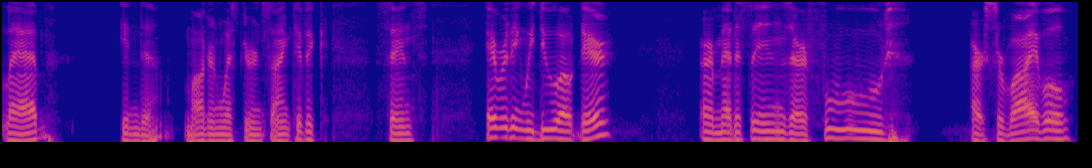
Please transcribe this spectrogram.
lab, in the modern Western scientific sense, everything we do out there, our medicines, our food, our survival,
